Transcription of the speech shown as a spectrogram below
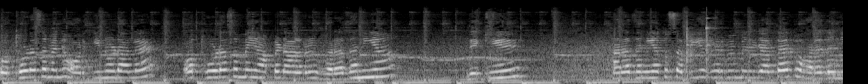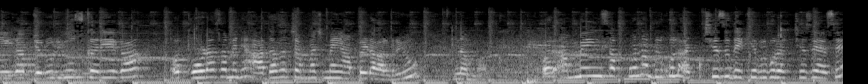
और थोड़ा सा मैंने ऑर्गिनो डाला है और थोड़ा सा मैं यहाँ पे डाल रही हूँ हरा धनिया। देखिए, हरा धनिया तो सभी के घर में मिल जाता है तो हरा धनिया का आप ज़रूर यूज़ करिएगा। और थोड़ा सा मैंने आधा सा चम्मच मैं यहाँ पे डाल रही हूँ नमक। और अब मैं इन सबको ना बिल्कुल अच्छे से देखिए, बिल्कुल अच्छे से ऐसे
